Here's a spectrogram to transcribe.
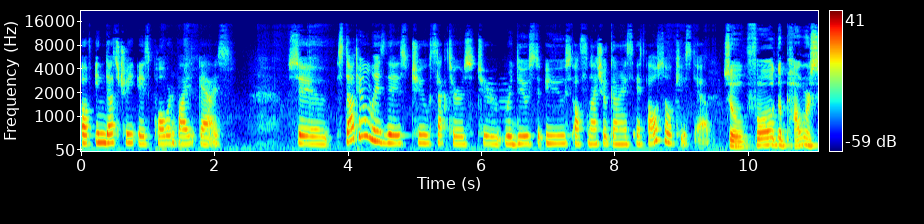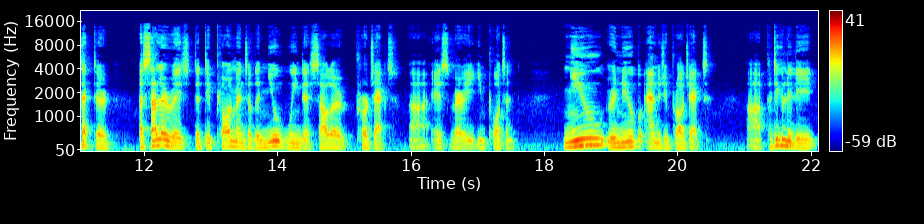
of industry is powered by gas. So, starting with these two sectors to reduce the use of natural gas is also a key step. So, for the power sector, accelerate the deployment of the new wind and solar projects uh, is very important. New renewable energy projects, uh, particularly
